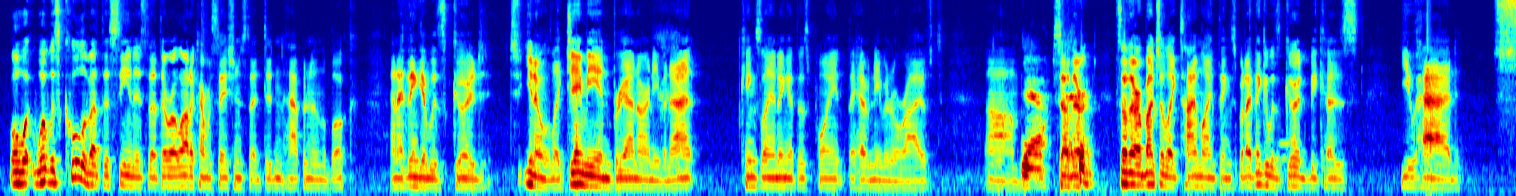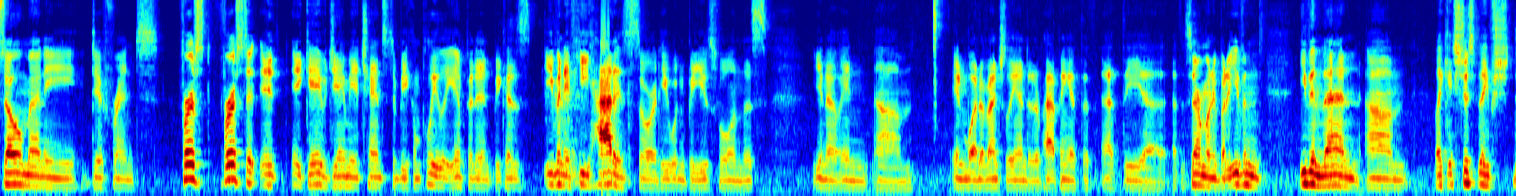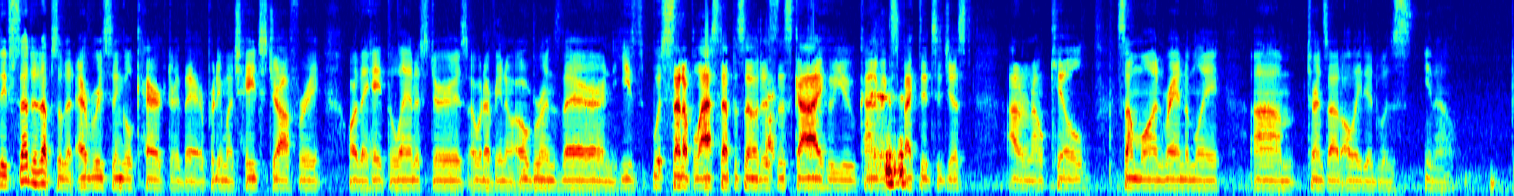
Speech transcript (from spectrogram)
well, what, what was cool about this scene is that there were a lot of conversations that didn't happen in the book, and I think it was good. To, you know, like Jaime and Brienne aren't even at King's Landing at this point; they haven't even arrived. Um, yeah. so there, so there are a bunch of like timeline things, but I think it was good because you had so many different. First, first it, it, it gave Jaime a chance to be completely impotent because even if he had his sword, he wouldn't be useful in this, you know, in um, in what eventually ended up happening at the at the uh, at the ceremony. But even even then, um, like it's just they've they've set it up so that every single character there pretty much hates Joffrey or they hate the Lannisters or whatever. You know, Oberyn's there and he's was set up last episode as this guy who you kind of expected to just I don't know kill someone randomly. Um, turns out all he did was you know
